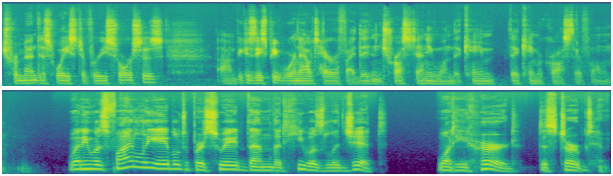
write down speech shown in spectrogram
tremendous waste of resources um, because these people were now terrified. They didn't trust anyone that came that came across their phone. When he was finally able to persuade them that he was legit, what he heard disturbed him.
